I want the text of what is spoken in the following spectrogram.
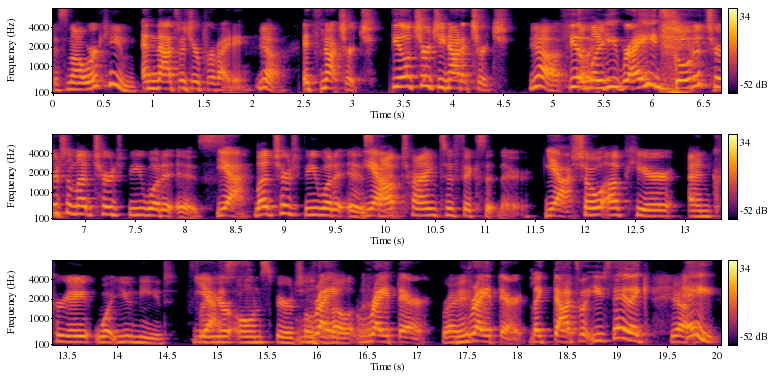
it's not working. And that's what you're providing. Yeah, It's not church. Feel churchy, not at church. yeah. Feel and like you right? go to church and let church be what it is. Yeah. Let church be what it is. Yeah. Stop trying to fix it there. yeah. Show up here and create what you need for Yes. your own spiritual Right, development. right there. Right? Right there. Like that's what you say. Like, Yeah. hey,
